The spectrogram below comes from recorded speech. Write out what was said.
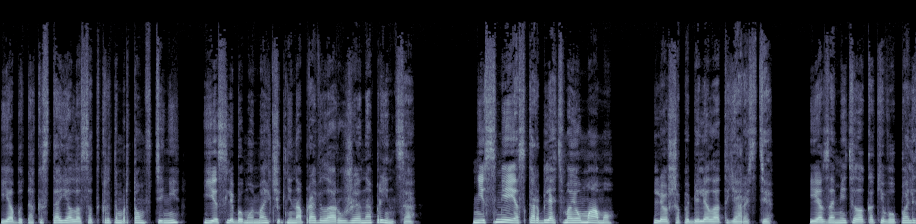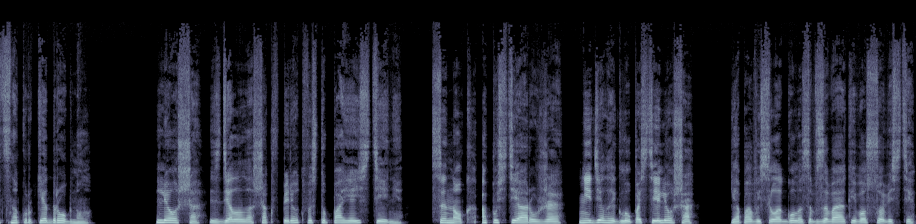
Я бы так и стояла с открытым ртом в тени, если бы мой мальчик не направил оружие на принца. «Не смей оскорблять мою маму!» Лёша побелел от ярости. Я заметила, как его палец на курке дрогнул. Лёша сделала шаг вперед, выступая из тени. «Сынок, опусти оружие. Не делай глупостей, Лёша!» Я повысила голос, взывая к его совести.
